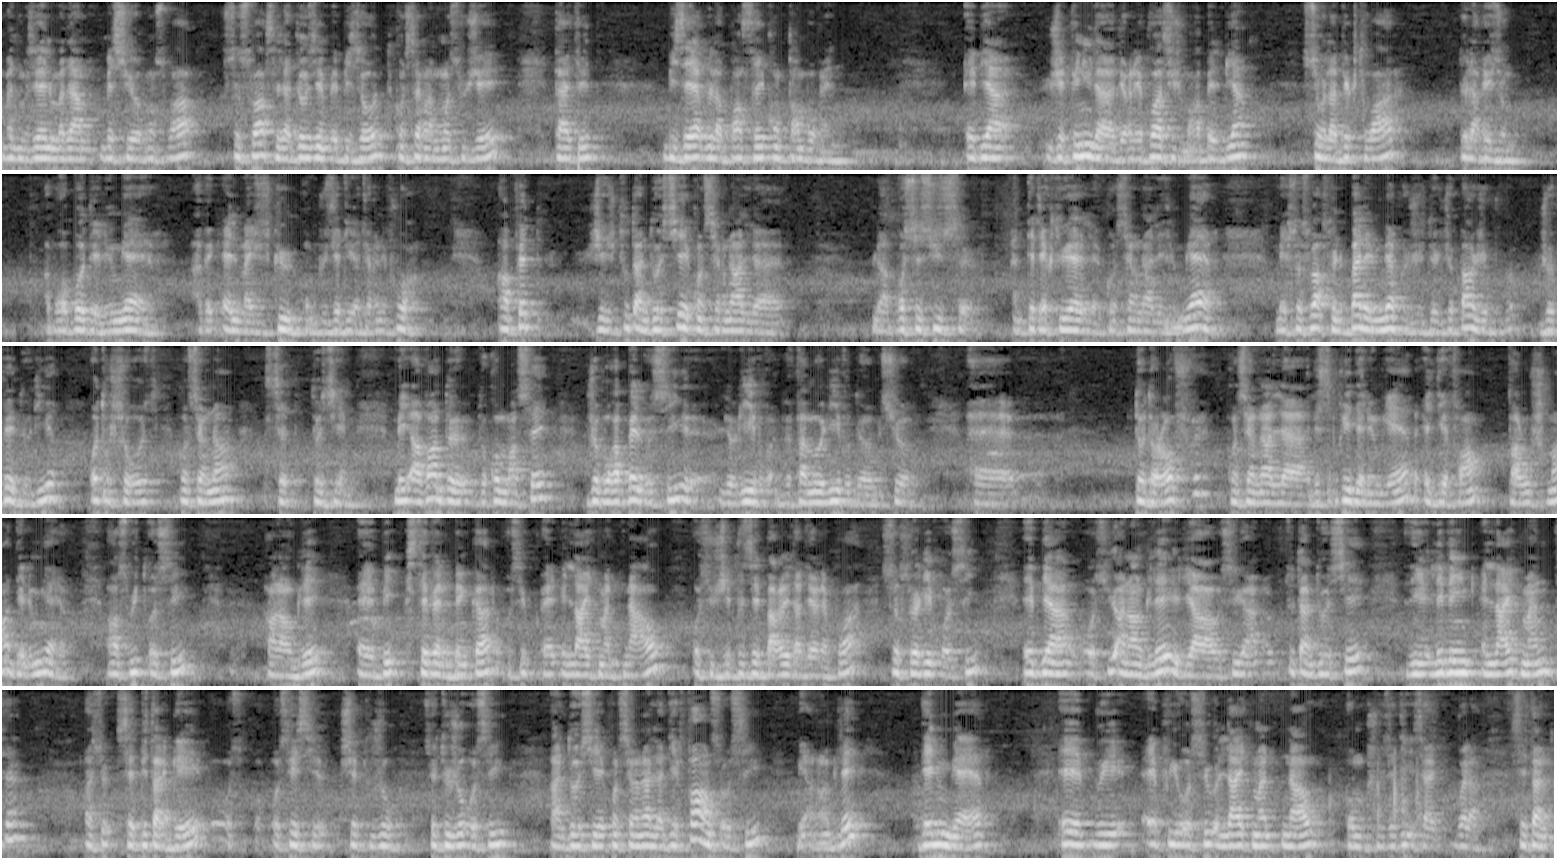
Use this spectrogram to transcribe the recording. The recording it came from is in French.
Mademoiselle, Madame, Messieurs, bonsoir. Ce soir, c'est le deuxième épisode concernant mon sujet, titlé Misère de la pensée contemporaine. Eh bien, j'ai fini la dernière fois, si je me rappelle bien, sur la victoire de la raison, à propos des Lumières, avec L majuscule, comme je vous ai dit la dernière fois. En fait, j'ai tout un dossier concernant le processus intellectuel concernant les Lumières, mais ce soir, ce n'est pas les lumières que je, parle, je, vais te dire autre chose concernant cette deuxième. Mais avant de, commencer, je vous rappelle aussi euh, le fameux livre de M. Euh, Todorov concernant l'esprit des Lumières. Il défend farouchement des Lumières. Ensuite aussi, en anglais, euh, Stephen Binker, aussi Enlightenment Now, aussi je vous ai parlé la dernière fois, sur ce livre aussi. Eh bien, aussi en anglais, il y a aussi tout un dossier, The Living Enlightenment, c'est Peter Gay, aussi c'est toujours, toujours aussi un dossier concernant la défense aussi, mais en anglais, des Lumières, et puis, et puis aussi Enlightenment Now, comme je vous ai dit, voilà, c'est un,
